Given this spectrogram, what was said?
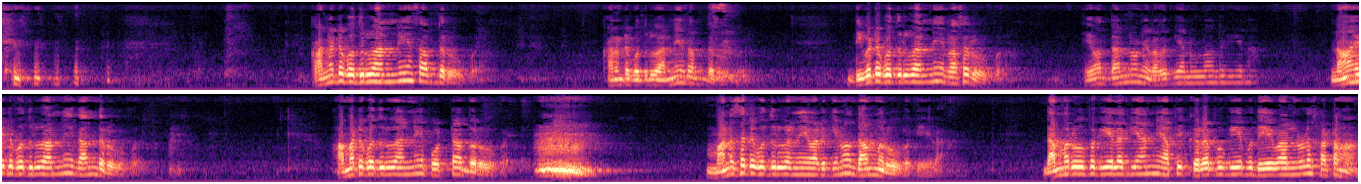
කනට ගොදුරු වන්නේ ශබ්ද රූප. කනට ගොදුරු වන්නේ ශබ්ද රූප. දිවට ගොදුරු වන්නේ රස රූප. ඒවත් දන්නෝනේ රස කියන්නේ මොනවද කියලා. නාහයට ගොදුරු වන්නේ ගන්ධ රූප. හමට ගොදුරු වන්නේ පොට්ටබ්බ රූප. මනසට ගොදුරු වන ඒවාට කියනවා ධම්ම රූප කියලා. ධම්ම රූප කියලා කියන්නේ අපි කරපු කියපු දේවල් වල සටහන්.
